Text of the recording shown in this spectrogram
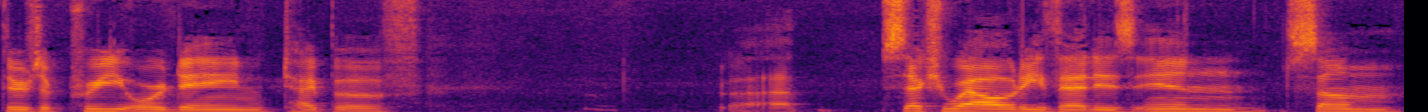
there's a preordained type of uh, sexuality that is in some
